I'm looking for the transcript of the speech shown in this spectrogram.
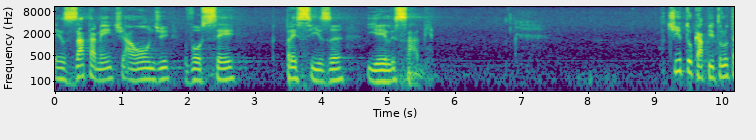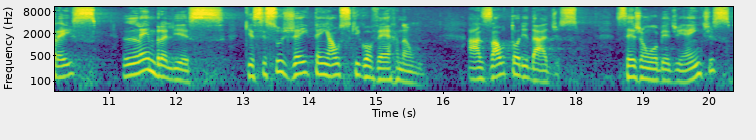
exatamente aonde você precisa e Ele sabe. Tito capítulo 3, lembra-lhes que se sujeitem aos que governam, às autoridades, sejam obedientes,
